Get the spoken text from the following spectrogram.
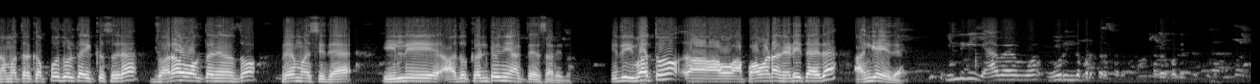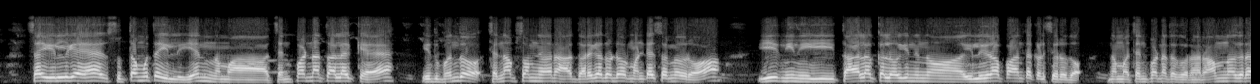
ನಮ್ಮ ಹತ್ರ ಕಪ್ಪು ದುಳ್ತಾ ಇಕ್ಕಿಸಿದ್ರೆ ಜ್ವರ ಹೋಗ್ತಾನೆ ಅನ್ನೋದು ಫೇಮಸ್ ಇದೆ ಇಲ್ಲಿ ಅದು ಕಂಟಿನ್ಯೂ ಆಗ್ತಾ ಸರ್ ಇದು. ಇದು ಇವತ್ತು ಆ ಪವಾಡ ನಡೀತಾ ಇದೆ, ಹಂಗೆ ಇದೆ. ಇಲ್ಲಿಗೆ ಯಾವ್ಯಾವ ಊರಿಂದ ಬರ್ತಾರೆ ಸರ್? ಇಲ್ಲಿಗೆ ಸುತ್ತಮುತ್ತ ಇಲ್ಲಿ ಏನ್ ನಮ್ಮ ಚನ್ನಪಟ್ಟಣ ತಾಲೂಕೆ ಇದು ಬಂದು ಚೆನ್ನಪ್ಪ ಸ್ವಾಮಿ ಅವರ ದೊರೆಗೆ ದೊಡ್ಡವ್ರ ಮಂಟೇ ಸ್ವಾಮಿ ಅವರು ಈ ನೀನು ಈ ತಾಲೂಕಲ್ಲಿ ಹೋಗಿ ನೀನು ಇಲ್ಲಿರಪ್ಪ ಅಂತ ಕಳ್ಸಿರೋದು ನಮ್ಮ ಚನ್ನಪಟ್ಟಣ ತಗೋರ ರಾಮನಗರ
